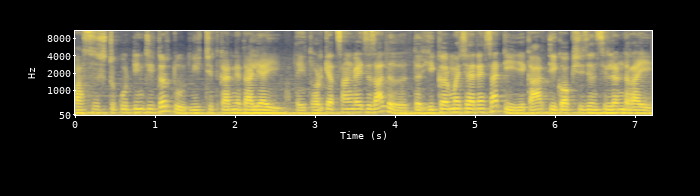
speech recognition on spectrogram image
पासष्ट कोटींची तरतूद निश्चित करण्यात आली आहे. आता हे थोडक्यात सांगायचं झालं तर ही कर्मचाऱ्यांसाठी एक आर्थिक ऑक्सिजन सिलेंडर आहे.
